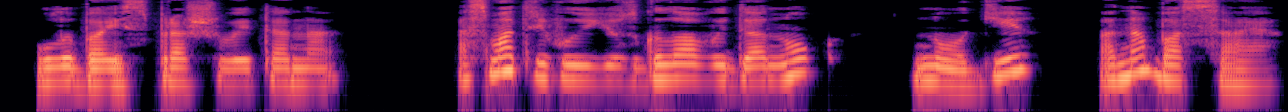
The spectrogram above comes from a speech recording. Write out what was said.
— улыбаясь, спрашивает она. Осматриваю ее с головы до ног, ноги, она босая.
